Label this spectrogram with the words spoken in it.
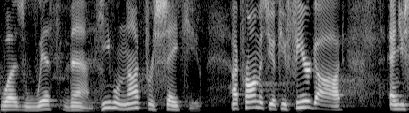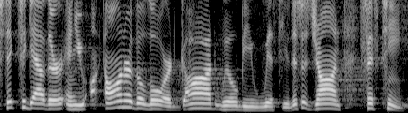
was with them. He will not forsake you. I promise you, if you fear God and you stick together and you honor the Lord, God will be with you. This is John 15.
